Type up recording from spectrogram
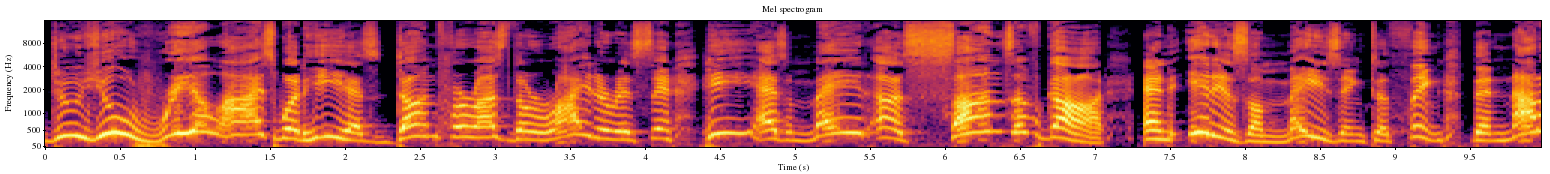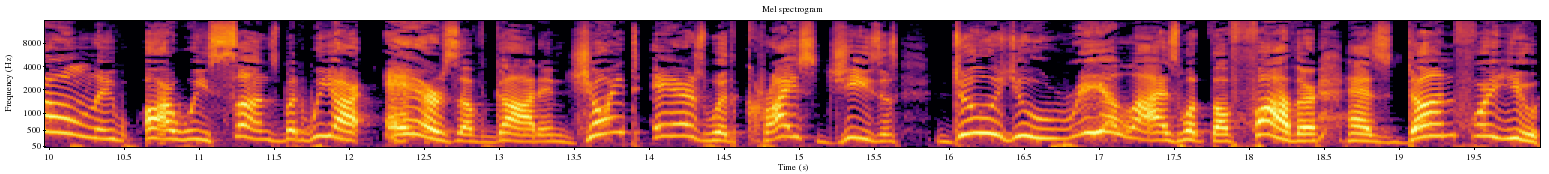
Do you realize what He has done for us? The writer is saying He has made us sons of God. And it is amazing to think that not only are we sons, but we are heirs of God and joint heirs with Christ Jesus. Do you realize what the Father has done for you?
